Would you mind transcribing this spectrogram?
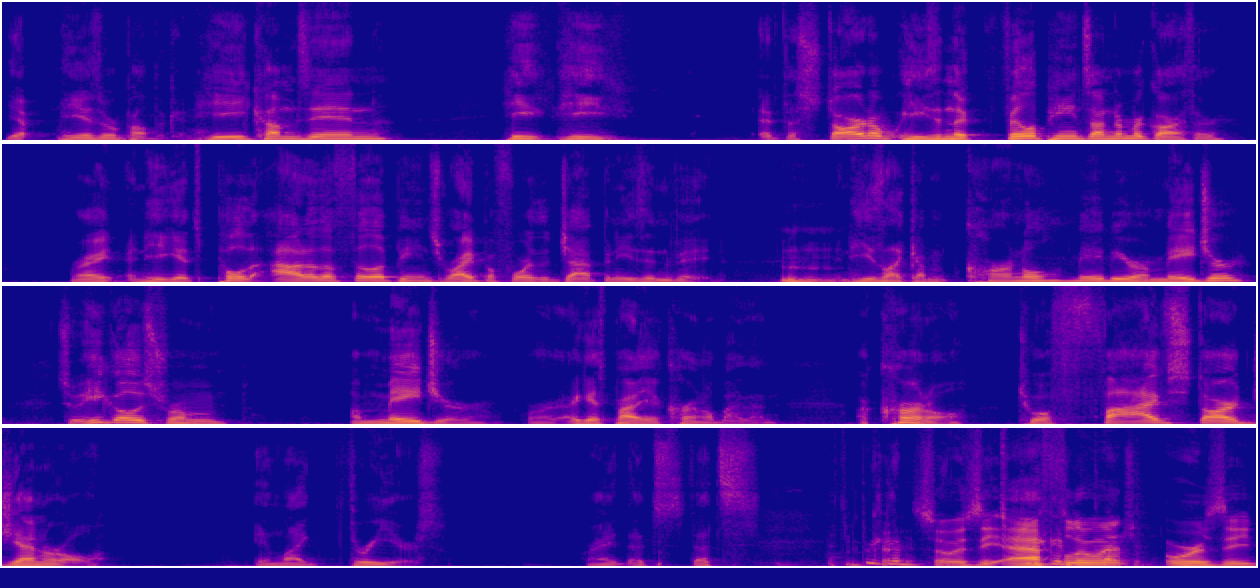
Yep, he is a Republican. He comes in, he he at the start of he's in the Philippines under MacArthur, right? And he gets pulled out of the Philippines right before the Japanese invade. Mm-hmm. And he's like a colonel maybe or a major. So he goes from a major or I guess probably a colonel by then, a colonel to a five-star general in like 3 years. Right? That's that's that's pretty Okay. good. So is he that's pretty good affluent or is he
